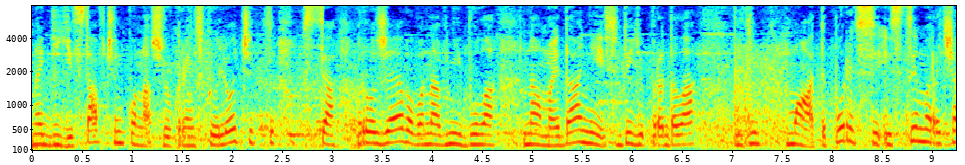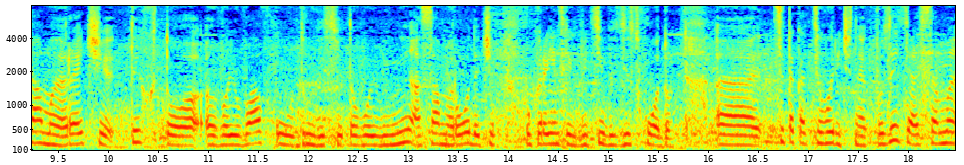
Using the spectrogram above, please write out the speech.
Надії Савченко, нашої української льотчиці. Ця рожева. Вона в ній була на майдані. і Сюди її передала її мати. Поряд із цими речами речі тих, хто е, воював у Другій світовій війні, а саме родичів українських бійців зі сходу. Е, Це така цьогорічна експозиція. Саме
